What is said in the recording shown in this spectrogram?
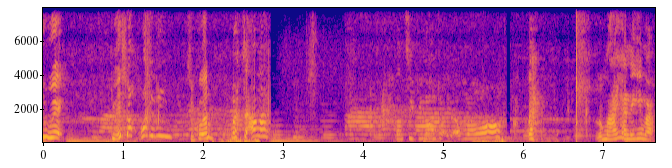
duit. Duit sok ini. sukun Masalah. Rezeki nombok ya Allah. Eh, lumayan iki, Mak.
